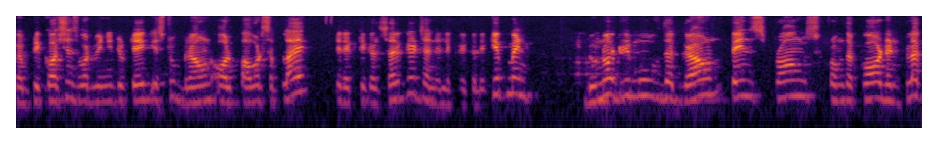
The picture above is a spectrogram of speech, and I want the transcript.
the precautions what we need to take is to ground all power supply, electrical circuits and electrical equipment. Do not remove the ground pins, prongs from the cord and plug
